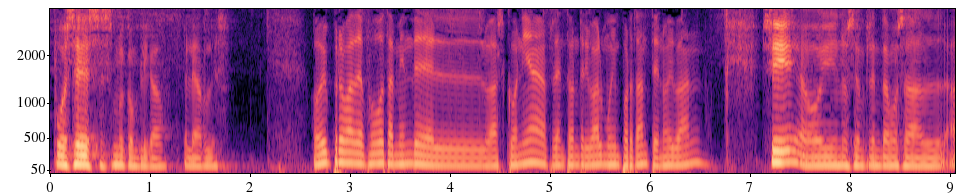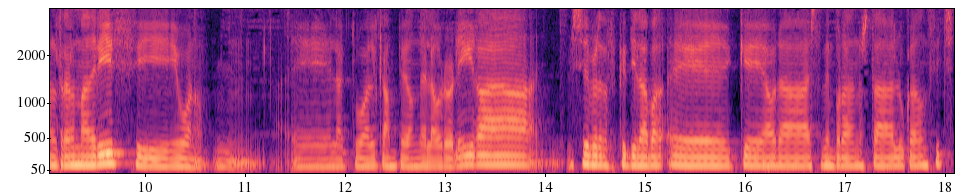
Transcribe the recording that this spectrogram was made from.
pues es, es muy complicado pelearles. Hoy prueba de fuego también del Vasconia frente a un rival muy importante, ¿no, Iván? Sí, hoy nos enfrentamos al, Real Madrid y, bueno, eh, el actual campeón de la Euroliga. Sí es verdad que, eh, que ahora esta temporada no está Luka Doncic,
